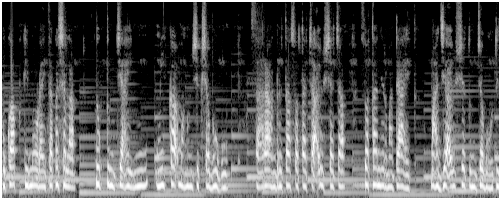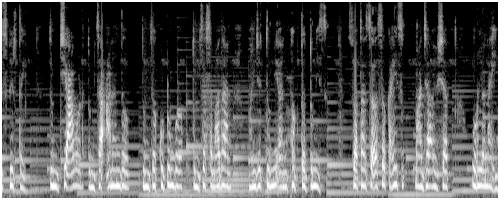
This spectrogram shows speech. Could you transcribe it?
फुकाफुकी मोडायचा कशाला? चूक तुमची आहे. मी मी का म्हणून शिक्षा भोगू? सारा अनृता स्वतःच्या आयुष्याच्या स्वतः निर्मात्या आहेत. माझे आयुष्य तुमच्या भोवतीच फिरते तुमची आवड तुमचा आनंद तुमचं कुटुंब तुमचं समाधान म्हणजे तुम्ही आणि फक्त तुम्हीच. स्वतःचं असं काहीच माझ्या आयुष्यात उरलं नाही.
